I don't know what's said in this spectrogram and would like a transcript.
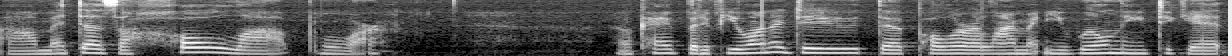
um, it does a whole lot more. Okay, but if you want to do the polar alignment, you will need to get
